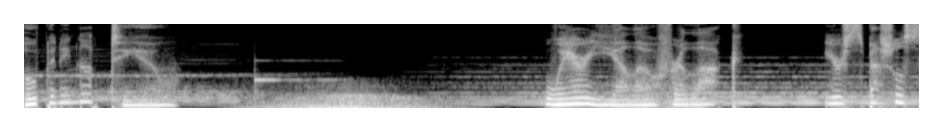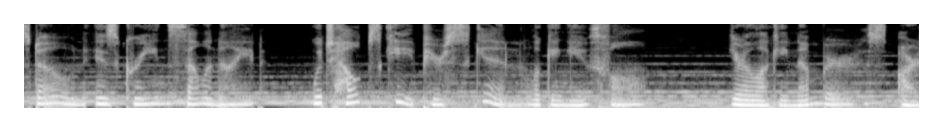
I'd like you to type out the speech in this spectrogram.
opening up to you. Wear yellow for luck your special stone is green selenite, which helps keep your skin looking youthful. Your lucky numbers are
